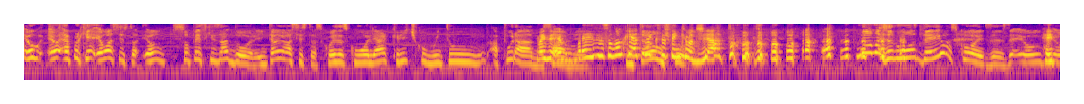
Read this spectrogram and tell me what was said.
Eu, eu, é porque eu assisto, eu sou pesquisador, então eu assisto as coisas com um olhar crítico muito apurado, Mas, é- sabe? mas isso não quer dizer Então, que você tem tipo- que odiar tudo. Não, mas eu não odeio as coisas. Eu, eu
